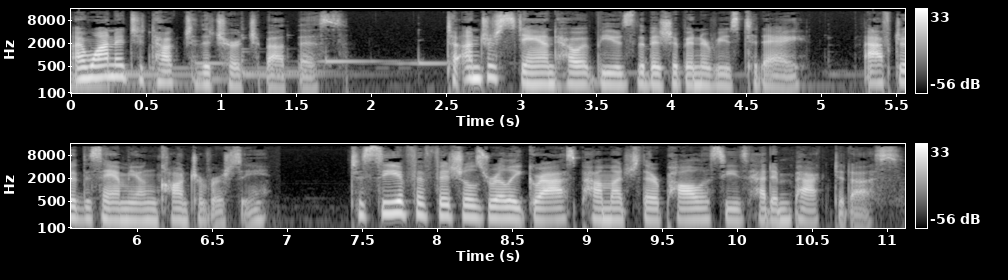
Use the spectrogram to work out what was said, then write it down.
I wanted to talk to the church about this, to understand how it views the bishop interviews today, after the Sam Young controversy, to see if officials really grasp how much their policies had impacted us,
